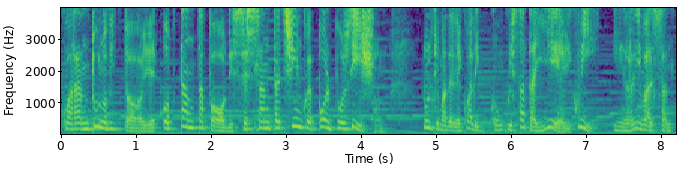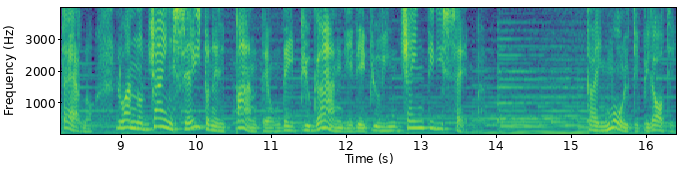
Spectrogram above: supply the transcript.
41 vittorie, 80 podi, 65 pole position, l'ultima delle quali conquistata ieri qui in riva al Santerno, lo hanno già inserito nel pantheon dei più grandi e dei più vincenti di sempre. Tra i molti piloti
